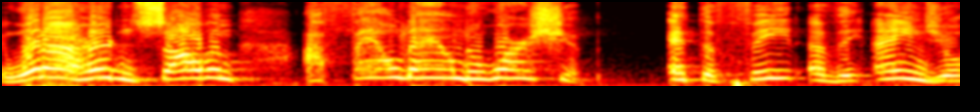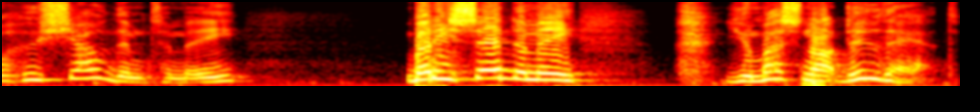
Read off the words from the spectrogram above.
And when I heard and saw them, I fell down to worship at the feet of the angel who showed them to me. But he said to me, You must not do that.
